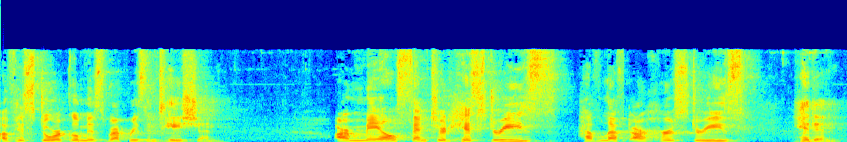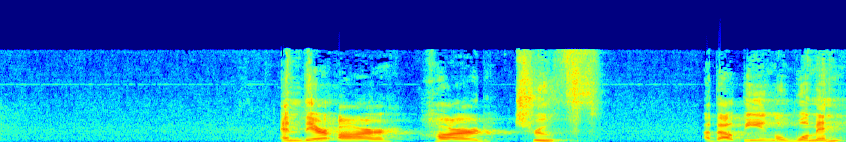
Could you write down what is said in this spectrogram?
of historical misrepresentation. Our male centered histories have left our herstories hidden. And there are hard truths about being a woman,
